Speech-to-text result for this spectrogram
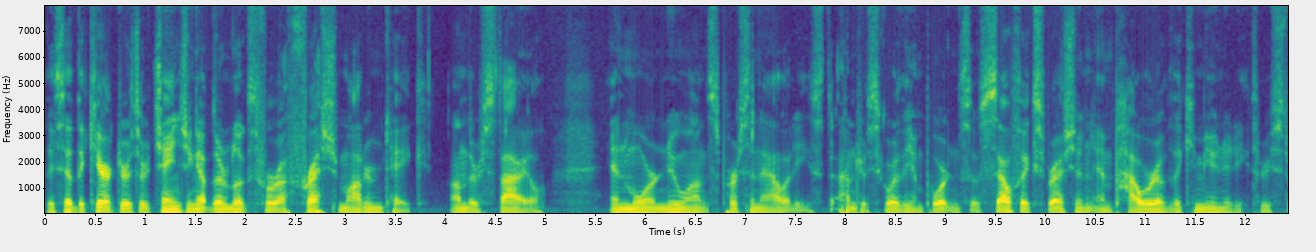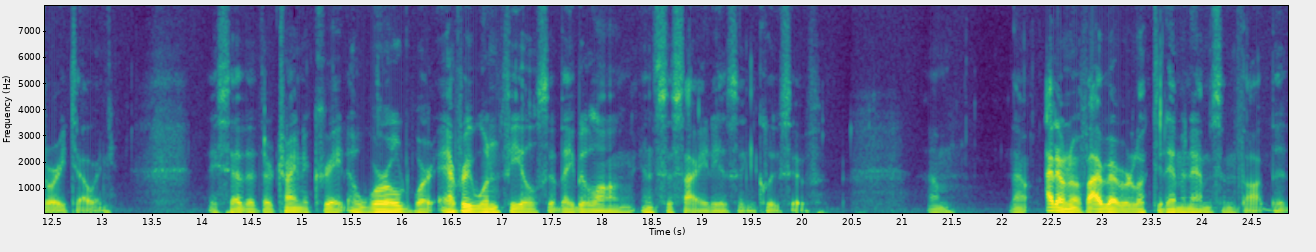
They said the characters are changing up their looks for a fresh modern take on their style and more nuanced personalities to underscore the importance of self-expression and power of the community through storytelling. They said that they're trying to create a world where everyone feels that they belong and society is inclusive. Um, now, I don't know if I've ever looked at M&Ms and thought that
